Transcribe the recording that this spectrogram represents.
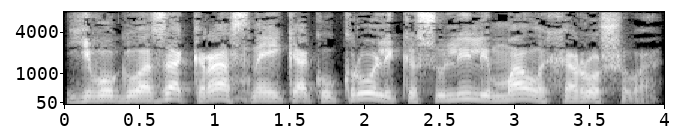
Его глаза, красные, как у кролика, сулили мало хорошего.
